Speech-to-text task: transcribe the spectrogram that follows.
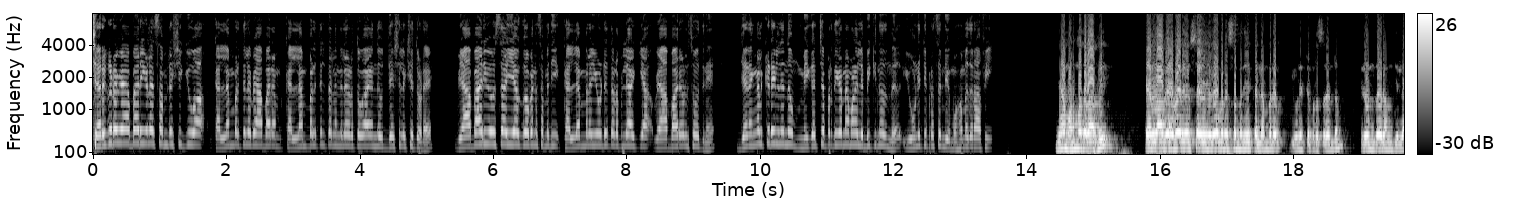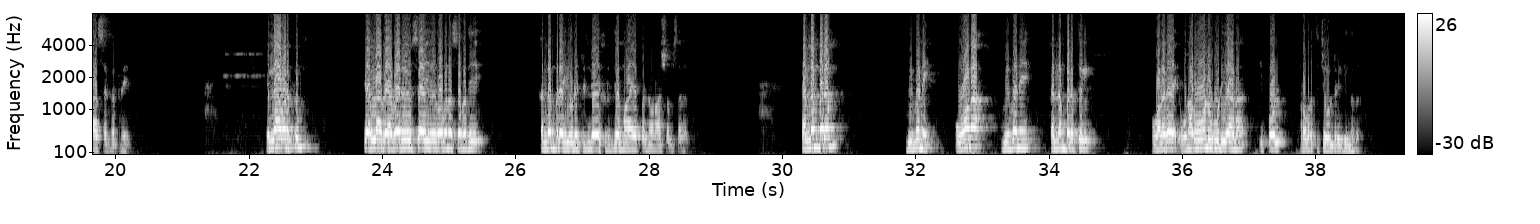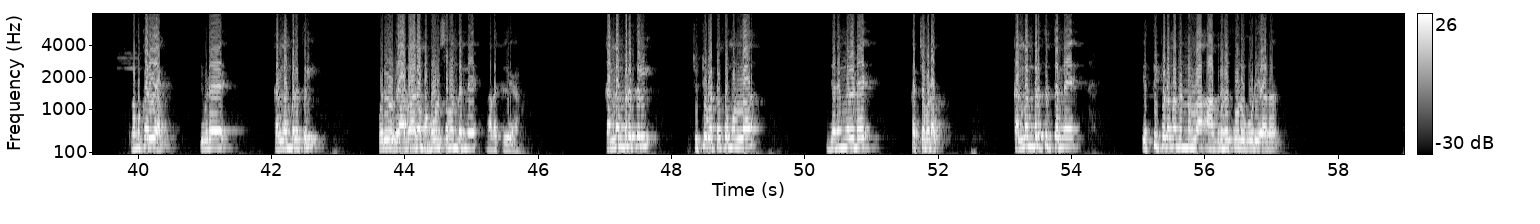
ചെറുകിട വ്യാപാരികളെ സംരക്ഷിക്കുക കല്ലമ്പലത്തിലെ വ്യാപാരം കല്ലമ്പലത്തിൽ തന്നെ നിലനിർത്തുക എന്ന ഉദ്ദേശ ലക്ഷ്യത്തോടെ വ്യാപാരി വ്യവസായി ഏകോപന സമിതി കല്ലമ്പലം യൂണിറ്റ് നടപ്പിലാക്കിയ വ്യാപാരോത്സവത്തിന് ജനങ്ങൾക്കിടയിൽ നിന്നും മികച്ച പ്രതികരണമാണ് ലഭിക്കുന്നതെന്ന് യൂണിറ്റ് പ്രസിഡന്റ് മുഹമ്മദ് റാഫി. ഞാൻ മുഹമ്മദ് റാഫി കേരള വ്യാപാരി വ്യവസായ ഏകോപന സമിതി കല്ലമ്പലം യൂണിറ്റ് പ്രസിഡന്റും തിരുവനന്തപുരം ജില്ലാ സെക്രട്ടറിയും. എല്ലാവർക്കും കേരള വ്യാപാരി വ്യവസായ ഏകോപന സമിതി കല്ലമ്പലം യൂണിറ്റിന്റെ ഹൃദ്യമായ പൊന്നോണാശംസകൾ. കല്ലമ്പലം വിപണി ഓണ വിപണി കല്ലമ്പലത്തിൽ വളരെ ഉണർവോടുകൂടിയാണ് ഇപ്പോൾ പ്രവർത്തിച്ചുകൊണ്ടിരിക്കുന്നത്. നമുക്കറിയാം ഇവിടെ കല്ലമ്പലത്തിൽ ഒരു വ്യാപാര മഹോത്സവം തന്നെ നടക്കുകയാണ്. കല്ലമ്പലത്തിൽ ചുറ്റുവട്ടത്തുമുള്ള ജനങ്ങളുടെ കച്ചവടം കല്ലമ്പലത്തിൽ തന്നെ എത്തിപ്പെടണമെന്നുള്ള ആഗ്രഹത്തോടു കൂടിയാണ്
